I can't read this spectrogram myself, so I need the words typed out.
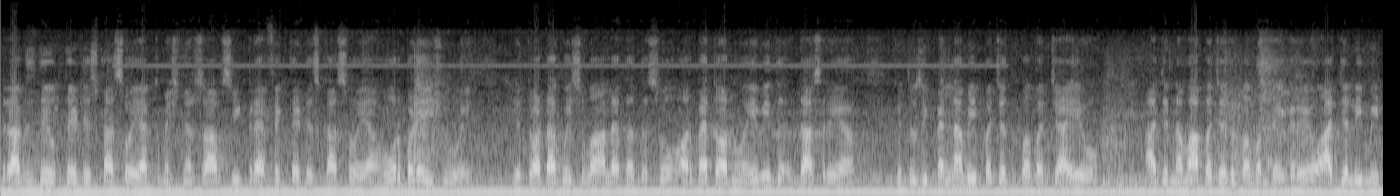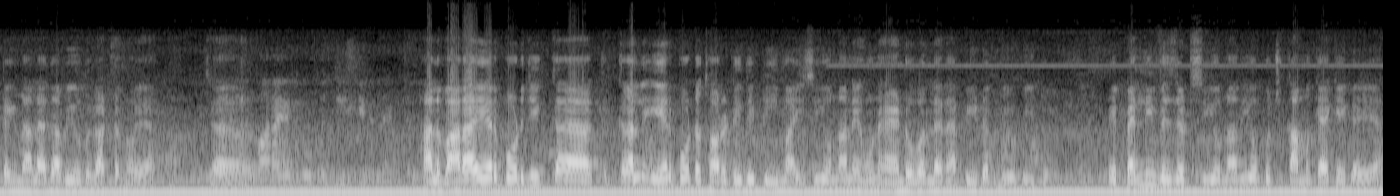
ਡਰੱਗਸ ਦੇ ਉੱਤੇ ਡਿਸਕਸ ਹੋਇਆ ਕਮਿਸ਼ਨਰ ਸਾਹਿਬ ਸੀ ਟ੍ਰੈਫਿਕ ਤੇ ਡਿਸਕਸ ਹੋਇਆ, ਹੋਰ ਬੜੇ ਇਸ਼ੂ ਹੋਏ। ਜੇ ਤੁਹਾਡਾ ਕੋਈ ਸਵਾਲ ਹੈ ਤਾਂ ਦੱਸੋ ਔਰ ਮੈਂ ਤੁਹਾਨੂੰ ਇਹ ਵੀ ਦੱਸ ਰਿਹਾ ਕਿ ਤੁਸੀਂ ਪਹਿਲਾਂ ਵੀ ਬਚਤ ਭਵਨ ਚ ਆਏ ਹੋ। ਅੱਜ ਨਵਾਂ ਬਚਤ ਭਵਨ ਦੇਖ ਰਹੇ ਹੋ। ਅੱਜ ਲਈ ਮੀਟਿੰਗ ਨਾਲ ਇਹਦਾ ਵੀ ਉਦਘਾਟਨ ਹੋਇਆ। ਹਲਵਾਰਾ 에어ਪੋਰਟ ਦਾ ਕੀ ਸਟੇਟਸ ਹੈ ਹਲਵਾਰਾ 에어ਪੋਰਟ ਜੀ ਕੱਲ 에어ਪੋਰਟ ਅਥਾਰਟੀ ਦੀ ਟੀਮ ਆਈ ਸੀ। ਉਹਨਾਂ ਨੇ ਹੁਣ ਹੈਂਡਓਵਰ ਲੈਣਾ ਪੀਡਬਲਯੂਡੀ ਤੋਂ। ਇਹ ਪਹਿਲੀ ਵਿਜ਼ਿਟ ਸੀ ਉਹਨਾਂ ਦੀ। ਉਹ ਕੁਝ ਕੰਮ ਕਹਿ ਕੇ ਗਏ ਆ।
